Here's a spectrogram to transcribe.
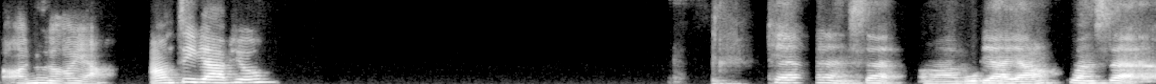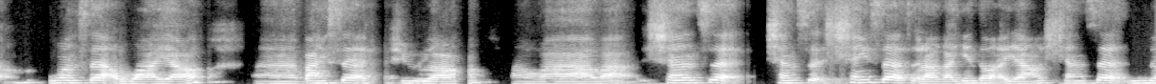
呃牛到羊。好，字表票。天蓝色呃母表羊，黄色黄色瓦羊，嗯、白色普羊，啊哇哇深色深色深色那个印度羊，深色印度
